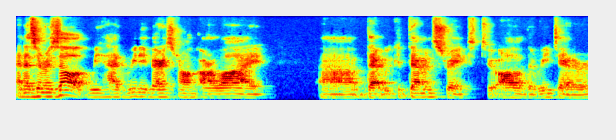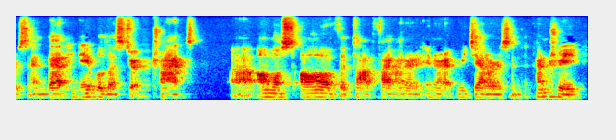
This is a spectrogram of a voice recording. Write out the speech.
And as a result, we had really very strong ROI uh, that we could demonstrate to all of the retailers, and that enabled us to attract uh, almost all of the top 500 internet retailers in the country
